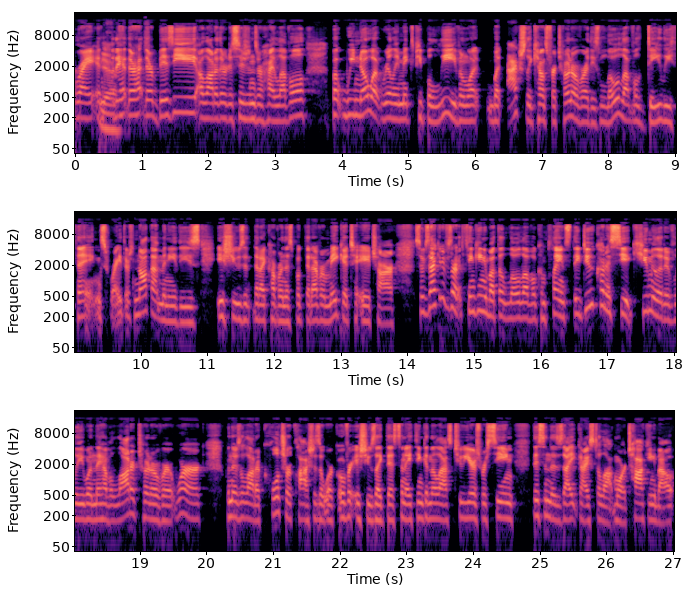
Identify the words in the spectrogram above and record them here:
right? And yeah. they, are they're, they're busy. A lot of their decisions are high level, but we know what really makes people leave and what what actually counts for turnover are these low level daily things, right? There's not that many of these issues that I cover in this book that ever make it to HR. So executives aren't thinking about the low level complaints. They do kind of see it cumulatively when they have a lot of turnover at work, when there's a lot of culture clashes at work over issues like this. And I think in the last two years, we're seeing this in the zeitgeist a lot more, talking about,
